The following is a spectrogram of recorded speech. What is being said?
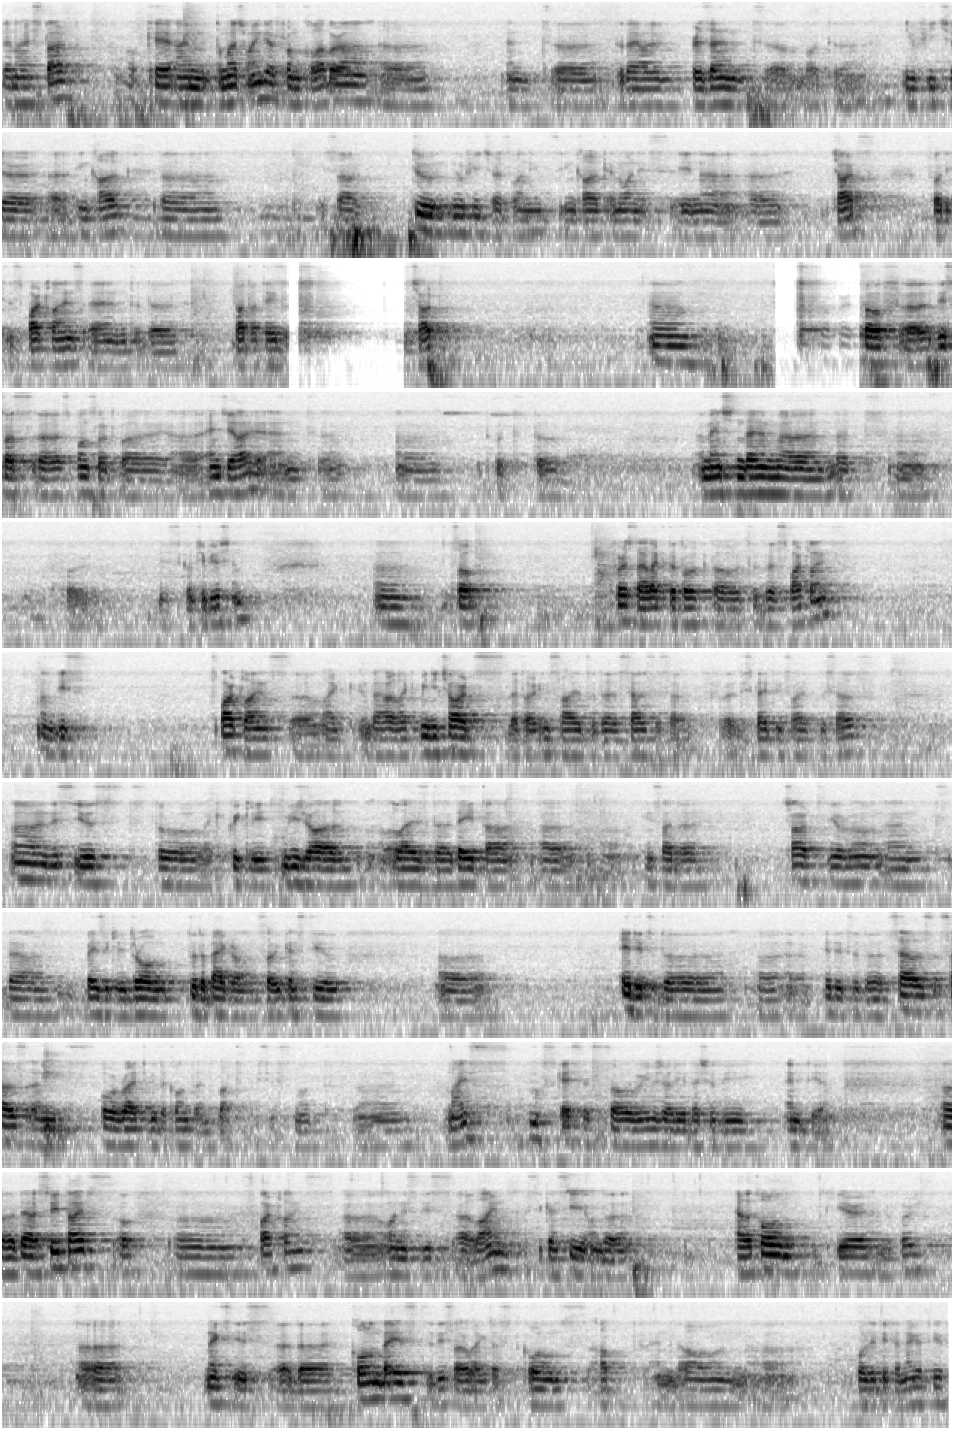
Then I start. Okay, I'm Tomaž Vajngerl from Collabora, uh, and uh, today I'll present uh, about a new feature uh, in Calc. Uh, these two new features, one is in Calc and one is in uh, charts. So this is sparklines and the data table chart. So uh, this was uh, sponsored by uh, NGI and uh, uh, good to mention them that for this contribution. so first I like to talk about the sparklines. these sparklines, like they are like mini charts that are inside the cells displayed inside the cells. Uh, this used to like quickly visualize the data uh, inside the chart you run, and they are basically drawn to the background, so you can still uh, edit the uh, edit the cells cells and overwrite with the content, but this is not uh, nice in most cases. So usually they should be empty. Uh, there are three types of uh, sparklines. Uh, one is this uh, line, as you can see on the L column here in the first. next is the column-based. These are like just columns up and down, positive and negative.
